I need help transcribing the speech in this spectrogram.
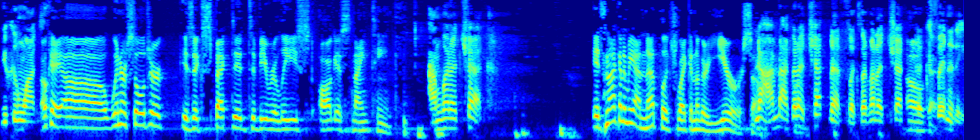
You can watch. Okay, uh, Winter Soldier is expected to be released August 19th. I'm gonna check. It's not going to be on Netflix for like another year or so. No, I'm not gonna check Netflix. I'm gonna check Oh, okay. Xfinity.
